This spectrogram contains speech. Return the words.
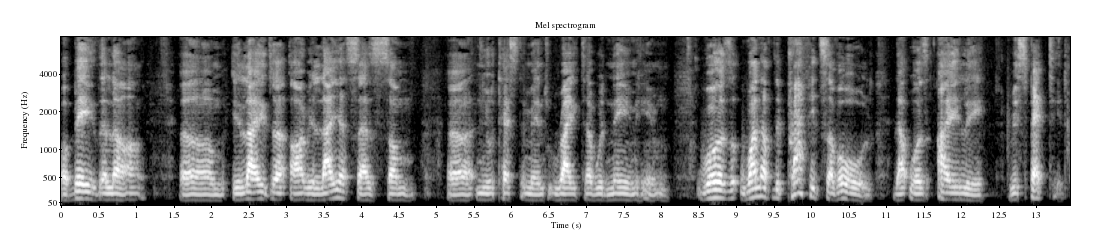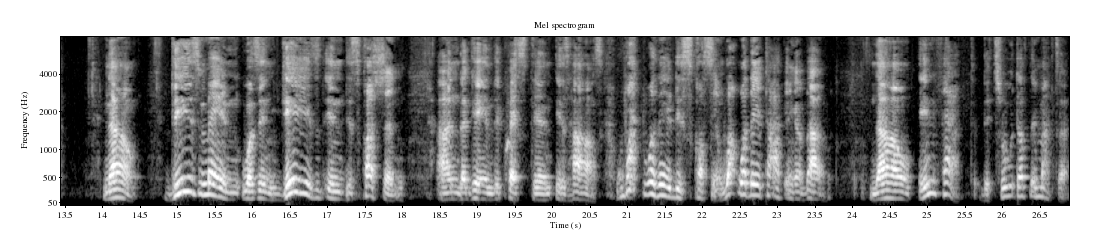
obey the law. Um, Elijah or Elias, as some uh, New Testament writer would name him, was one of the prophets of old that was highly respected. Now, these men was engaged in discussion and again the question is asked, what were they discussing? What were they talking about? Now, in fact, the truth of the matter,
